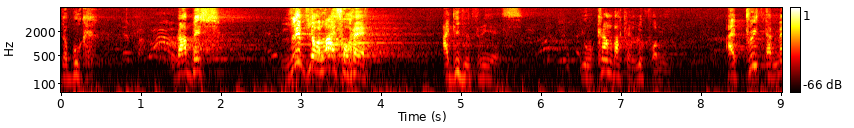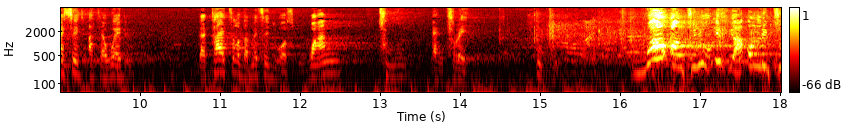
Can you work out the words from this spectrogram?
the book, rubbish, live your life for her. I give you three years. You will come back and look for me. I preached a message at a wedding. The title of the message was One, Two, and Three. Woe unto you if you are only two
